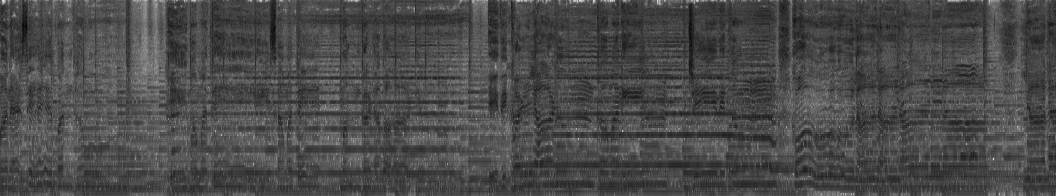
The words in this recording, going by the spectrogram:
మనసే బంధము. హే మమతే సమతే మంగళవాద్యం ఇది కళ్యాణం కమనీయం జీవితం ఓ లా లా లా లా లా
